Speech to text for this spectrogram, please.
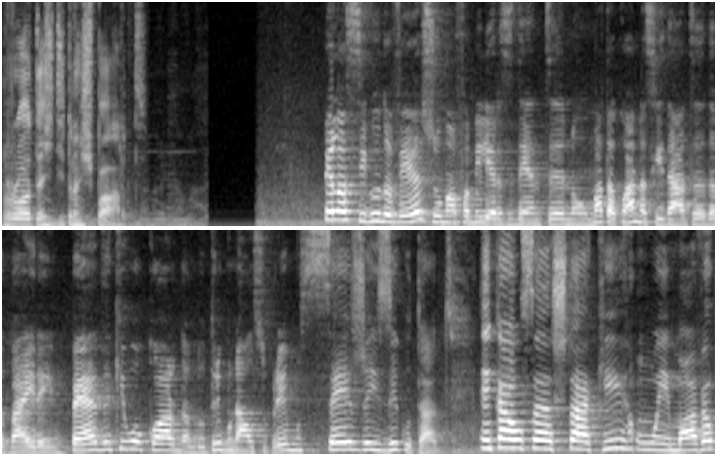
rotas de transporte. Pela segunda vez, uma família residente no Mataquá, na cidade da Beira, impede que o acórdão do Tribunal Supremo seja executado. Em causa está aqui um imóvel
